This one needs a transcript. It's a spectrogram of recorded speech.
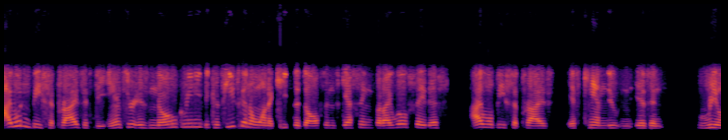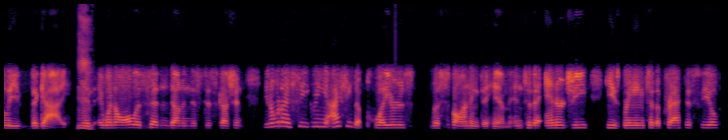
I wouldn't be surprised if the answer is no, Greeny, because he's going to want to keep the Dolphins guessing. But I will say this I will be surprised if Cam Newton isn't really the guy. Hmm. And when all is said and done in this discussion, you know what I see, Greeny? I see the players responding to him and to the energy he's bringing to the practice field.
